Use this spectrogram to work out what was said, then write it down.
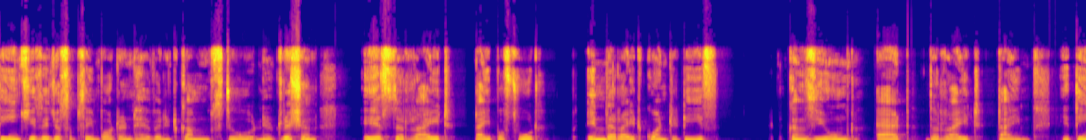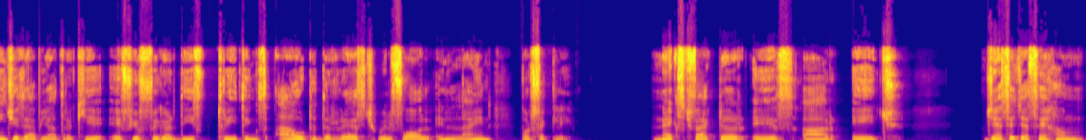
तीन चीज़ें जो सबसे इंपॉर्टेंट है when it comes to nutrition is the right type of food in the right quantities consumed at the right time ये तीन चीज़ें आप याद रखिए। If you figure these three things out the rest will fall in line perfectly next factor is our age जैसे जैसे हम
